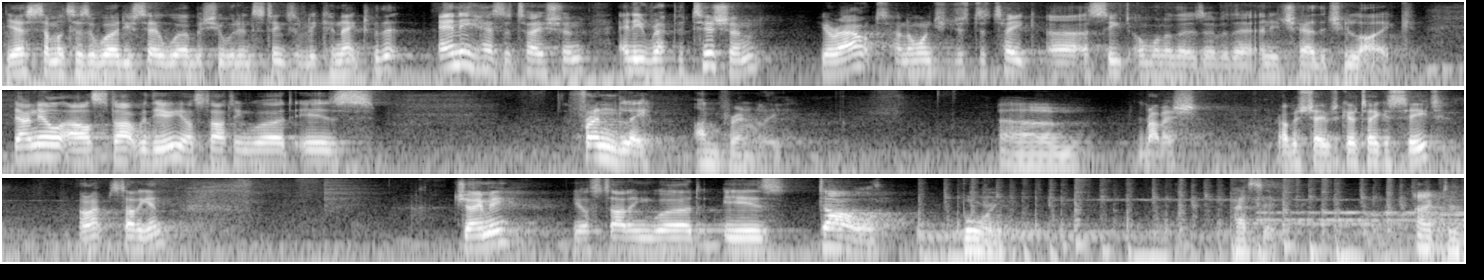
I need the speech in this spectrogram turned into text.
Yes, someone says a word, you say a word, but you would instinctively connect with it. Any hesitation, any repetition, you're out, and I want you just to take uh, a seat on one of those over there, any chair that you like. Daniel, I'll start with you. Your starting word is friendly. Unfriendly. Um, Rubbish. Rubbish, James. Go take a seat. All right, start again. Jamie, your starting word is dull. Boring. Passive. Active.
